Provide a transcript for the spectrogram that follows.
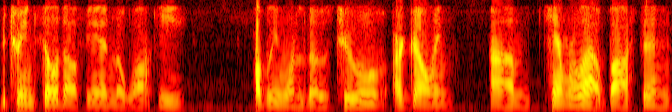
between Philadelphia and Milwaukee, probably one of those two are going. Um, can't rule out Boston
